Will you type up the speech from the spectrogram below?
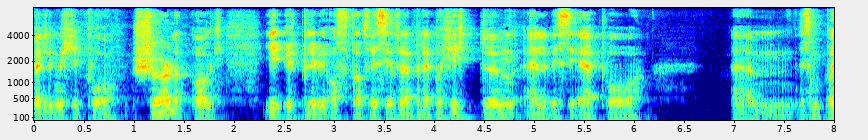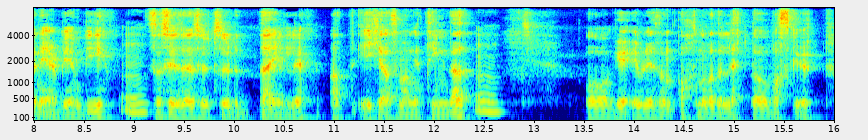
veldig mye på sjøl. Og jeg opplever ofte at hvis jeg eksempel er på hytten, eller hvis jeg er på um, liksom på en Airbnb, så syns jeg det er så utrolig deilig at jeg ikke har så mange ting der. Og jeg blir sånn åh, nå var det lett å vaske opp.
